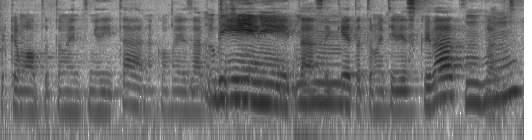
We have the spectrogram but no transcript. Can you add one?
porque a malta também tinha dito, ah, não convém usar O biquíni, biquíni, tá, sei uhum. quê, então também tive esse cuidado. Pronto.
